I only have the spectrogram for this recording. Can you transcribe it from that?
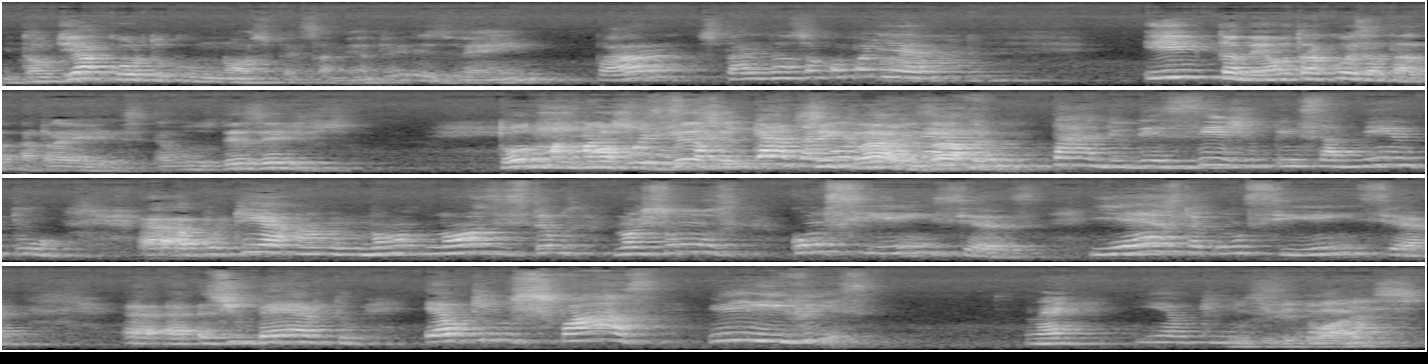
Então, de acordo com o nosso pensamento, eles vêm para estar em nossa companhia. E também outra coisa atra- atrai eles, é os desejos. Todos Uma, os nossos coisa está desejos. ligada Sim, outra, claro, né? A vontade, o desejo, o pensamento, ah, porque a- a- nó- nós estamos, nós somos consciências e esta consciência, ah, ah, Gilberto, é o que nos faz livres, né? E é o que Individuais.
